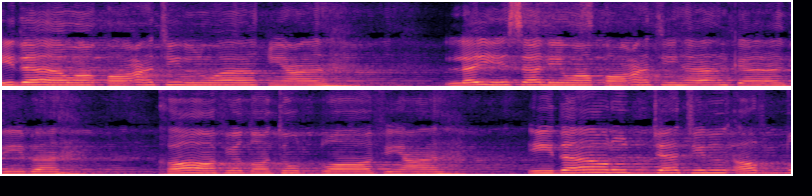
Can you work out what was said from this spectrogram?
إذا وقعت الواقعة ليس لوقعتها كاذبة. خافضة رافعة إذا رجت الأرض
